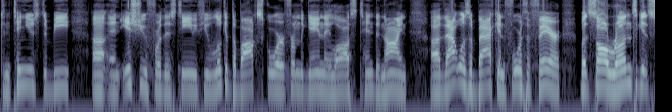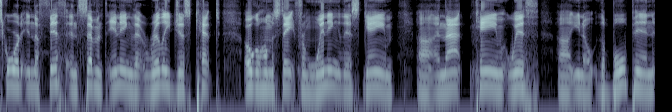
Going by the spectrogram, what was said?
continues to be uh, an issue for this team. If you look at the box score from the game they lost 10 to 9, uh, that was a back and forth affair, but saw runs get scored in the fifth and seventh inning that really just kept kept Oklahoma State from winning this game, uh, and that came with uh, you know the bullpen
